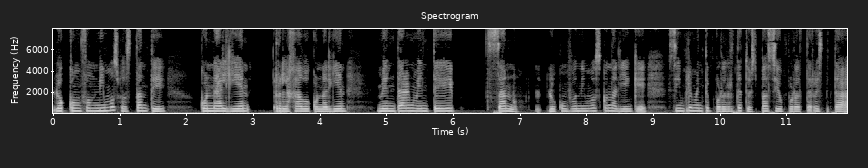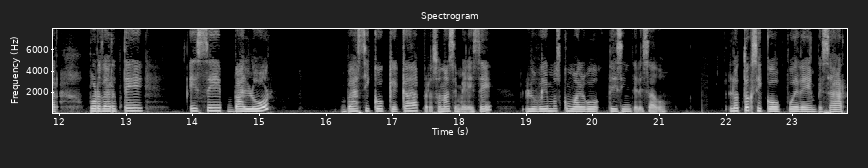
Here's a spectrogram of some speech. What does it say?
Lo confundimos bastante con alguien relajado, con alguien mentalmente sano. Lo confundimos con alguien que simplemente por darte tu espacio, por darte respetar, por darte ese valor básico que cada persona se merece, lo vemos como algo desinteresado. Lo tóxico puede empezar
